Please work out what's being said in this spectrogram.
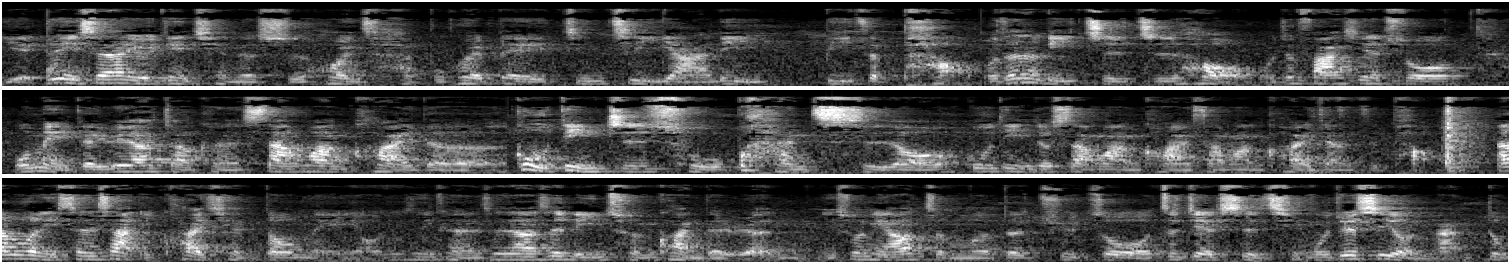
业。因为你身上有一点钱的时候，你才不会被经济压力。逼着跑，我真的离职之后，我就发现说，我每个月要缴可能三万块的固定支出，不含吃哦，固定就三万块，三万块这样子跑。那如果你身上一块钱都没有，就是你可能身上是零存款的人，你说你要怎么的去做这件事情？我觉得是有难度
